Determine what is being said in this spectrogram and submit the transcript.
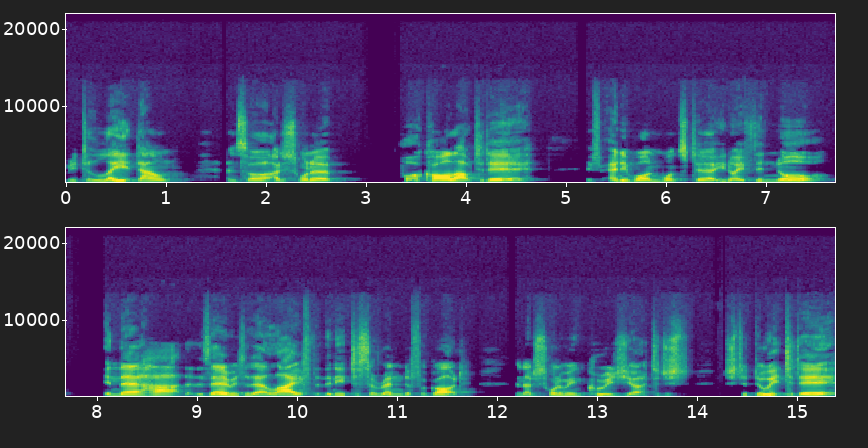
We need to lay it down. And so I just want to put a call out today. If anyone wants to, you know, if they know in their heart that there's areas of their life that they need to surrender for God, and I just want to encourage you to just, just to do it today,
